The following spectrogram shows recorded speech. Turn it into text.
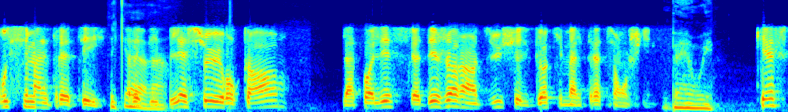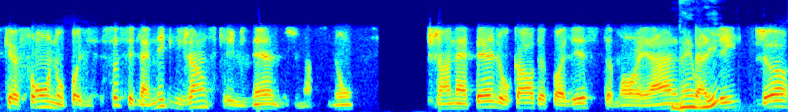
aussi maltraité, avec des blessures au corps, la police serait déjà rendue chez le gars qui maltraite son chien. Ben oui. Qu'est-ce que font nos policiers? Ça, c'est de la négligence criminelle, M. Martineau. J'en appelle au corps de police de Montréal ben d'aller là,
